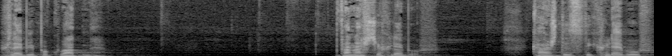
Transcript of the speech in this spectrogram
chleby pokładne. Dwanaście chlebów. Każdy z tych chlebów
